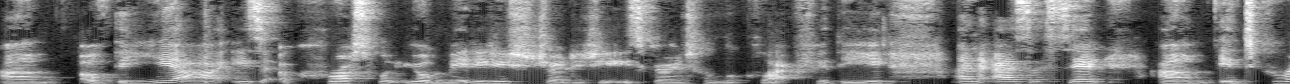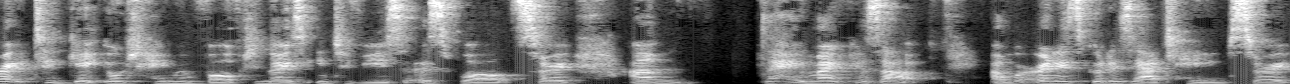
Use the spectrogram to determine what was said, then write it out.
um, of the year is across what your media strategy is going to look like for the year. And as I said, it's great to get your team involved in those interviews as well. So hey, make us up. And we're only as good as our team. So,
